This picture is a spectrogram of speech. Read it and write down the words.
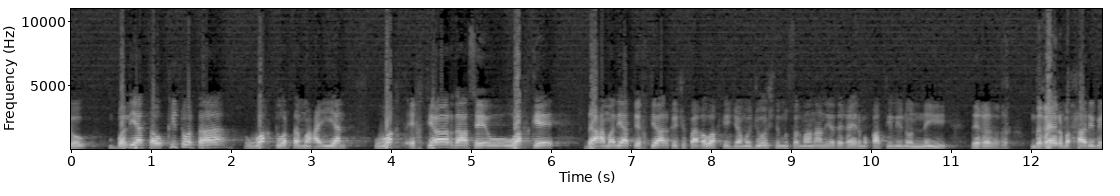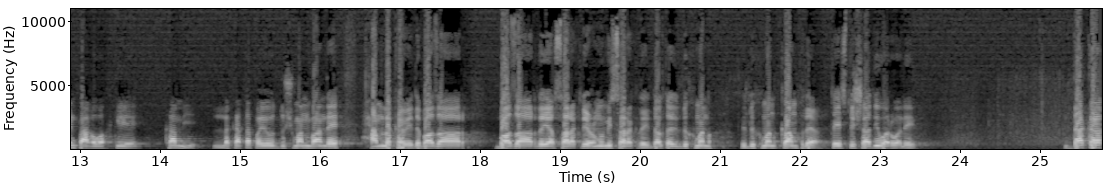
یو بل یا توقیت ورته وخت ورته معین وخت اختیار داسې وخت کې د عملیات اختیار کړي چې په هغه وخت کې جمع جوش د مسلمانانو یا د غیر مقاتلینو نه د غیر محاربین په هغه وخت کې کم یې لکه ته په یو دښمن باندې حمله کوې د بازار بازار دی یا سرک دی عمومي سرک دی دلته د دښمن د دښمن کمپ ده ته استشهادي ورولې دکه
